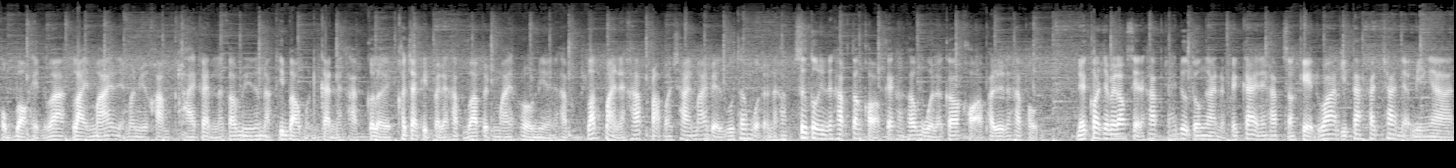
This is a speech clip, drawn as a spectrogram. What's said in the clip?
ผมบอกเห็นว่าลายไม้เนี่ยมันมีความคล้ายกัน แล้วก็มีน้ำหนักที่เบาเหมือนกันนะครับก็เลยเข้าใจผิดไปนะครับว่าเป็นไม้พอลนียนะครับล็อตใหม่นะครับปรับมาใช้ไม้เบสบูททั้งหมดแล้วนะครับซึ่งตรงนี้นะครับต้องขอแก้ไขข้อมูลแล้วก็ขออภัยด้วยนะครับผม เดี๋ยวก่อนจะไปลองเสียงนะครับจะให้ดูตัวงานแบบใกล้ๆนะครับสังเกตว่ากีตาร์แพชชั่นเนี่ยมีงาน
